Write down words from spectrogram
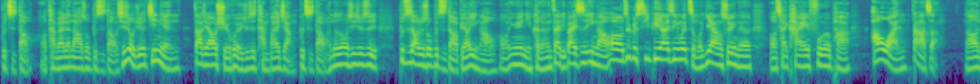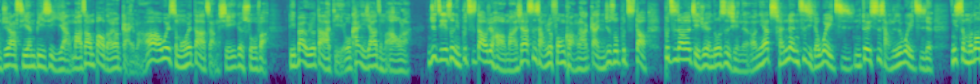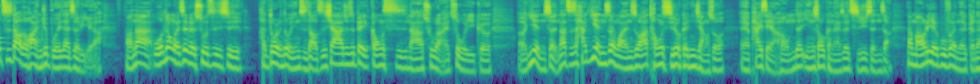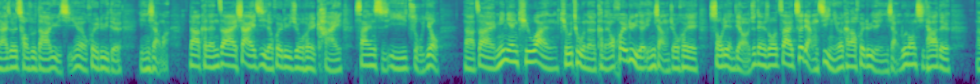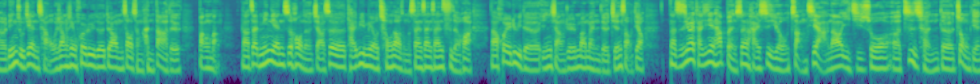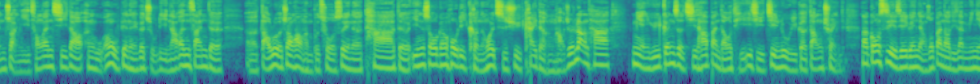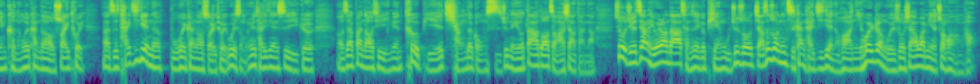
不知道，我坦白跟大家说不知道。其实我觉得今年大家要学会的就是坦白讲不知道，很多东西就是不知道就说不知道，不要硬熬哦。因为你可能在礼拜四硬熬哦，这个 CPI 是因为怎么样，所以呢哦才开负二趴，凹完大涨，然后你就像 CNBC 一样，马上报道要改嘛啊、为什么会大涨？写一个说法，礼拜五又大跌，我看你家怎么熬了。你就直接说你不知道就好嘛，现在市场就疯狂啦，干你就说不知道，不知道就解决很多事情的啊。你要承认自己的未知，你对市场就是未知的，你什么都知道的话，你就不会在这里了。好，那我认为这个数字是很多人都已经知道，只是现在就是被公司拿出来做一个呃验证。那只是他验证完之后，他同时又跟你讲说，呃，拍谢了哈，我们的营收可能还是会持续增长。那毛利的部分呢，可能还是会超出大家预期，因为有汇率的影响嘛。那可能在下一季的汇率就会开三十一左右。那在明年 Q one、Q two 呢，可能汇率的影响就会收敛掉了，就等于说在这两季你会看到汇率的影响，如同其他的呃零组件厂，我相信汇率都会对他们造成很大的帮忙。那在明年之后呢，假设台币没有冲到什么三三三四的话，那汇率的影响就会慢慢的减少掉。那只是因为台积电它本身还是有涨价，然后以及说呃制程的重点转移，从 N 七到 N 五，N 五变成一个主力，然后 N 三的呃导入的状况很不错，所以呢它的营收跟获利可能会持续开得很好，就是让它。免于跟着其他半导体一起进入一个 downtrend，那公司也直接跟你讲说，半导体在明年可能会看到衰退，那只是台积电呢不会看到衰退，为什么？因为台积电是一个呃在半导体里面特别强的公司，就等于说大家都要找他下单啊，所以我觉得这样也会让大家产生个偏误，就是说，假设说你只看台积电的话，你会认为说现在外面的状况很好，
